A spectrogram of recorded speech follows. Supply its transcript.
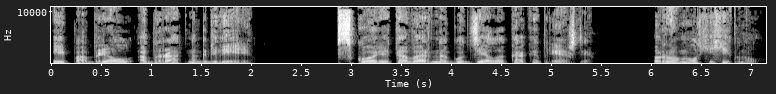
и побрел обратно к двери. Вскоре таверна гудела, как и прежде. Ромул хихикнул.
